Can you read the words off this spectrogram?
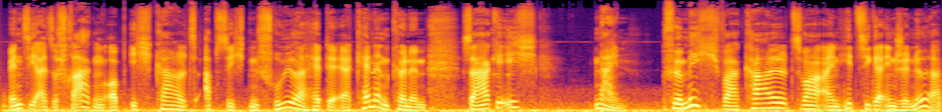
Wenn Sie also fragen, ob ich Karls Absichten früher hätte erkennen können, sage ich nein. Für mich war Karl zwar ein hitziger Ingenieur,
